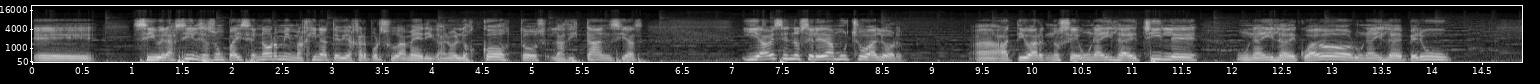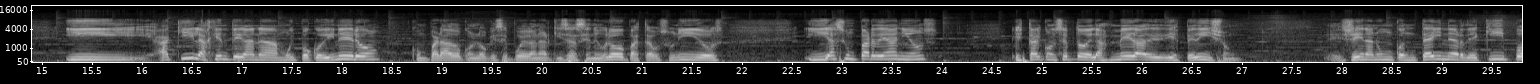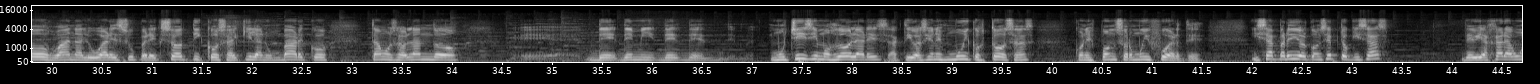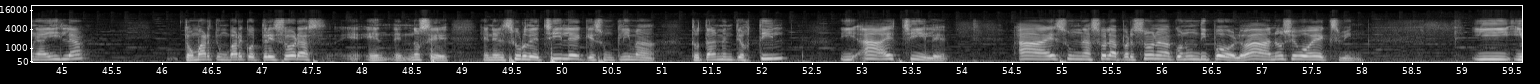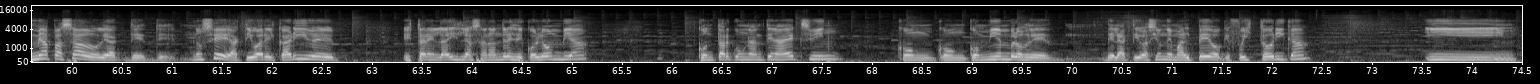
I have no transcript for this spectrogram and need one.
Eh, si Brasil ya es un país enorme, imagínate viajar por Sudamérica, ¿no? Los costos, las distancias. Y a veces no se le da mucho valor a activar, no sé, una isla de Chile, una isla de Ecuador, una isla de Perú. Y aquí la gente gana muy poco dinero comparado con lo que se puede ganar quizás en Europa, Estados Unidos. Y hace un par de años está el concepto de las mega de Expedition, llenan un container de equipos, van a lugares súper exóticos, alquilan un barco. Estamos hablando eh, de, muchísimos dólares, activaciones muy costosas, con sponsor muy fuerte. Y se ha perdido el concepto quizás de viajar a una isla, tomarte un barco tres horas, en, no sé, en el sur de Chile, que es un clima totalmente hostil, y, ah, es Chile, ah, es una sola persona con un dipolo, ah, no llevó X-Wing. Y, me ha pasado de, no sé, activar el Caribe, estar en la isla San Andrés de Colombia, contar con una antena X-Wing, con, miembros de, la activación de Malpeo que fue histórica y,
